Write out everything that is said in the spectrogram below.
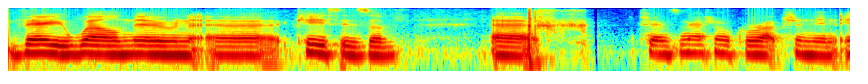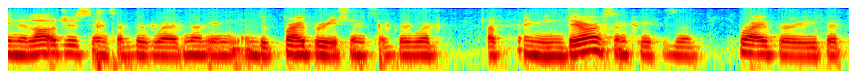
very well-known uh, cases of uh, transnational corruption in, in a larger sense of the word, not in, in the bribery sense of the word. I mean, there are some cases of bribery, but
